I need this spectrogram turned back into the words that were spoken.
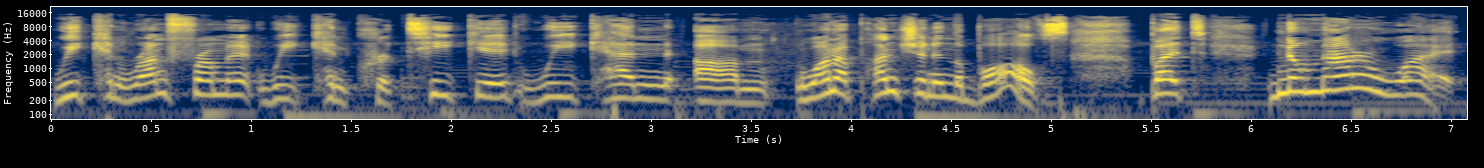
We can run from it, we can critique it, we can um, want to punch it in the balls. But no matter what,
